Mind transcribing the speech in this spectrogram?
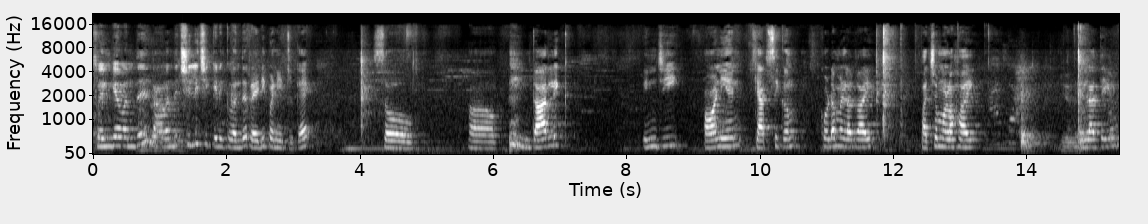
ஸோ இங்கே வந்து நான் வந்து சில்லி சிக்கனுக்கு வந்து ரெடி பண்ணிகிட்ருக்கேன் ஸோ கார்லிக் இஞ்சி ஆனியன் கேப்சிகம் கொடமிளகாய் பச்சை மிளகாய் எது எல்லாத்தையும்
